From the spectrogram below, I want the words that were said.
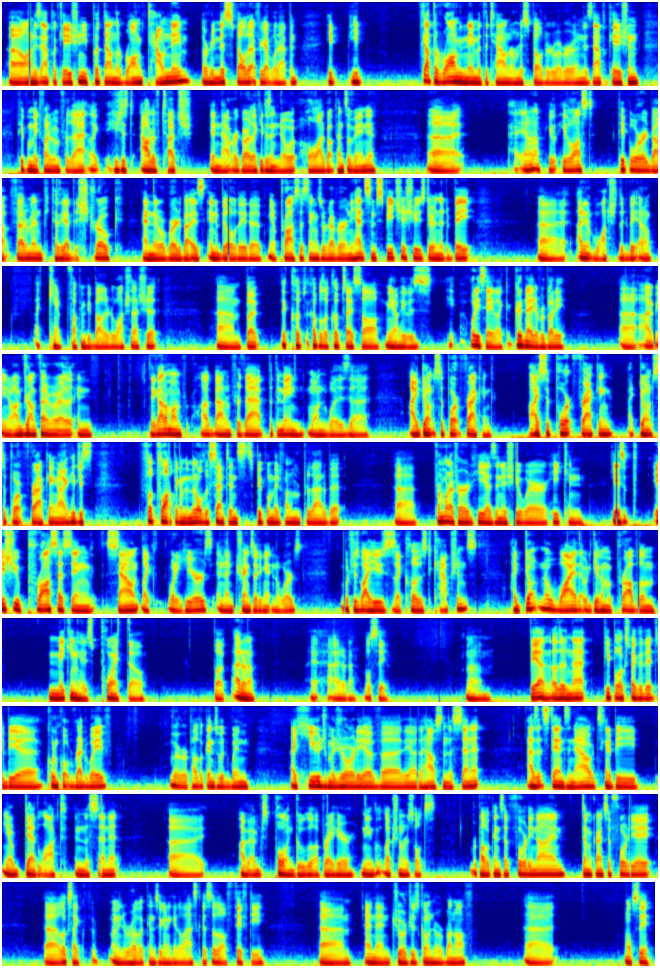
Uh, on his application, he put down the wrong town name, or he misspelled it. I forget what happened. He he got the wrong name of the town, or misspelled it, or whatever, in his application people made fun of him for that. Like he's just out of touch in that regard. Like he doesn't know a whole lot about Pennsylvania. Uh, I, don't know. He, he lost. People worried about Fetterman because he had the stroke, and they were worried about his inability to you know process things, whatever. And he had some speech issues during the debate. Uh, I didn't watch the debate. I don't. I can't fucking be bothered to watch that shit. Um, but the clips, a couple of the clips I saw, you know, he was. He, what do you say? Like, good night, everybody uh, I you know I'm John Fetterman, and they got him on about him for that. But the main one was uh, I don't support fracking. I support fracking. I don't support fracking. I, he just flip flopping in the middle of the sentence. People made fun of him for that a bit. Uh, from what I've heard, he has an issue where he can he has an issue processing sound like what he hears and then translating it into words, which is why he uses like closed captions I don't know why that would give him a problem making his point, though. But I don't know. I, I don't know. We'll see. Um, but yeah, other than that, people expected it to be a quote unquote red wave where Republicans would win a huge majority of uh, you know, the House and the Senate. As it stands now, it's going to be you know deadlocked in the Senate. Uh, I'm just pulling Google up right here the election results. Republicans have 49, Democrats have 48. Uh, looks like I mean the Republicans are going to get Alaska, so they'll have 50, um, and then Georgia's going to a runoff. Uh, we'll see.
